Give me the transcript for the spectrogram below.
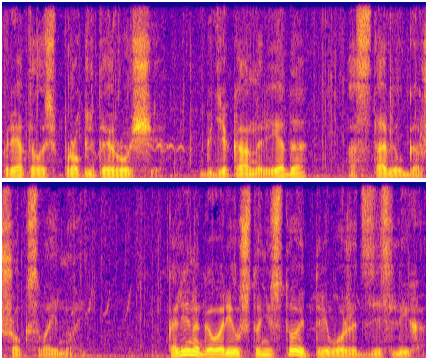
пряталась в проклятой роще, где Кан Реда оставил горшок с войной. Калина говорил, что не стоит тревожить здесь лихо,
